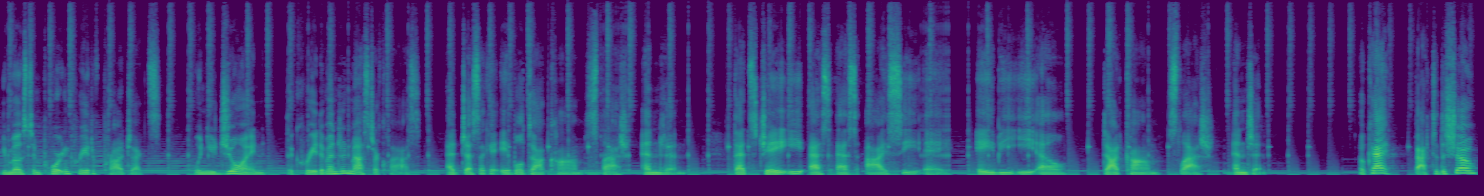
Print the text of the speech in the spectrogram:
your most important creative projects when you join the Creative Engine Masterclass at jessicaabel.com slash engine. That's J-E-S-S-I-C-A-A-B-E-L dot com slash engine. Okay, back to the show.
